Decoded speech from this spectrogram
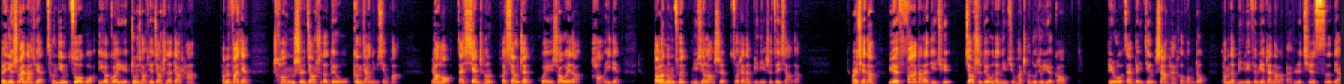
北京师范大学曾经做过一个关于中小学教师的调查，他们发现城市教师的队伍更加女性化，然后在县城和乡镇会稍微的好一点，到了农村，女性老师所占的比例是最小的，而且呢。越发达的地区，教师队伍的女性化程度就越高。比如在北京、上海和广州，他们的比例分别占到了百分之七十四点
